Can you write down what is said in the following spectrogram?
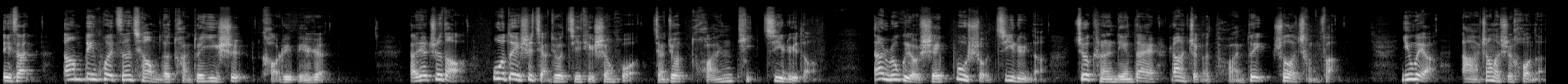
第三，当兵会增强我们的团队意识，考虑别人。大家知道。部队是讲究集体生活、讲究团体纪律的。但如果有谁不守纪律呢，就可能连带让整个团队受到惩罚。因为啊，打仗的时候呢，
